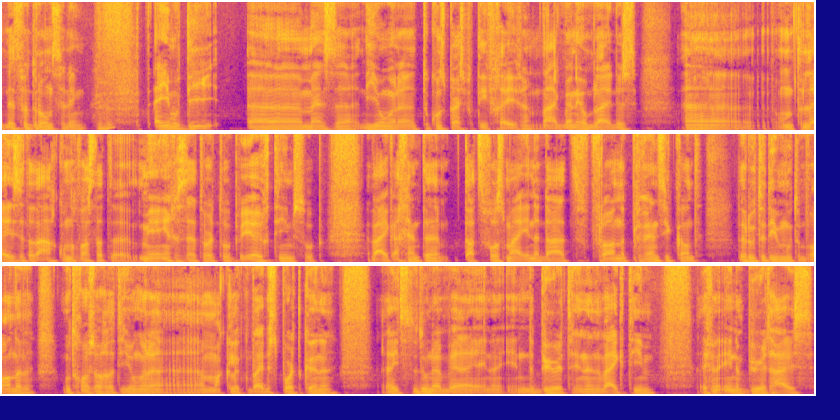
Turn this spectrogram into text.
dit soort ronseling. Mm-hmm. En je moet die uh, mensen, die jongeren, een toekomstperspectief geven. Nou, ik ben heel blij dus uh, om te lezen dat aangekondigd was dat er meer ingezet wordt op jeugdteams, op wijkagenten. Dat is volgens mij inderdaad, vooral aan de preventiekant, de route die we moeten bewandelen. We moeten gewoon zorgen dat die jongeren uh, makkelijk bij de sport kunnen. Iets te doen hebben in, in de buurt, in een wijkteam, even in een buurthuis.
